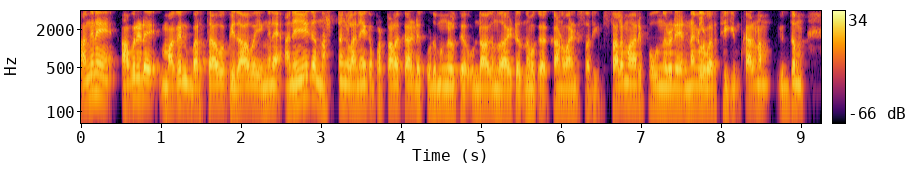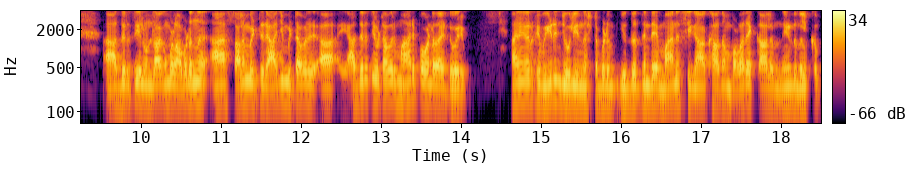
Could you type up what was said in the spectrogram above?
അങ്ങനെ അവരുടെ മകൻ ഭർത്താവ് പിതാവ് ഇങ്ങനെ അനേക നഷ്ടങ്ങൾ അനേക പട്ടാളക്കാരുടെ കുടുംബങ്ങൾക്ക് ഉണ്ടാകുന്നതായിട്ട് നമുക്ക് കാണുവാനായിട്ട് സാധിക്കും. സ്ഥലം മാറിപ്പോകുന്നവരുടെ എണ്ണങ്ങൾ വർദ്ധിക്കും. കാരണം യുദ്ധം അതിർത്തിയിൽ ഉണ്ടാകുമ്പോൾ അവിടുന്ന് ആ സ്ഥലം വിട്ട് രാജ്യം വിട്ട് അവർ അതിർത്തി വിട്ട് അവർ മാറിപ്പോകേണ്ടതായിട്ട് വരും. അനേകർക്ക് വീടും ജോലിയും നഷ്ടപ്പെടും. യുദ്ധത്തിന്റെ മാനസികാഘാതം വളരെ കാലം നീണ്ടു നിൽക്കും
